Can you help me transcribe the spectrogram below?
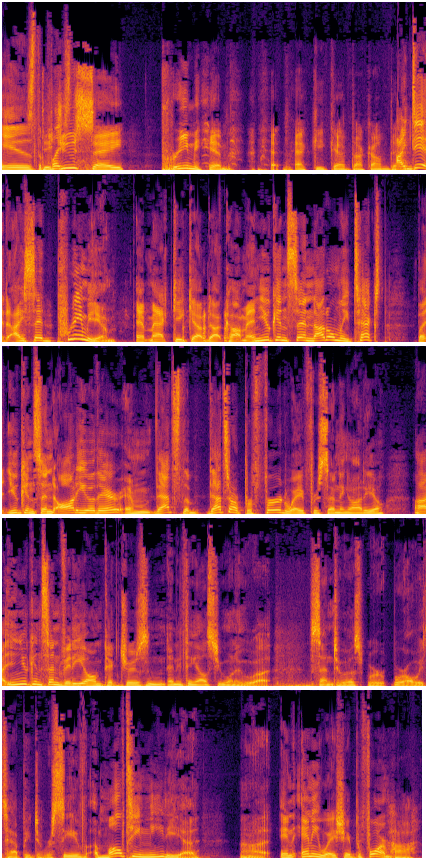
is the Did place. Did you say premium at macgeekgab.com? Dave? I did. I said premium at macgeekgab.com. and you can send not only text, but you can send audio there. And that's the that's our preferred way for sending audio. Uh, and you can send video and pictures and anything else you want to uh, send to us. We're, we're always happy to receive multimedia uh, in any way, shape, or form. Ah.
